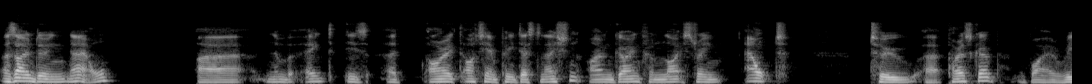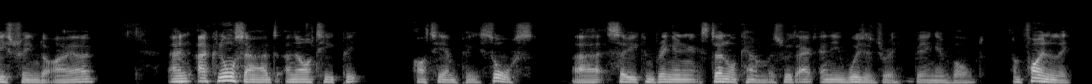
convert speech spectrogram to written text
As I'm doing now, uh, number eight is a RTMP destination. I'm going from Lightstream out to uh, Periscope. via restream.io. And I can also add an RTP, RTMP source uh, so you can bring in external cameras without any wizardry being involved. And finally,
